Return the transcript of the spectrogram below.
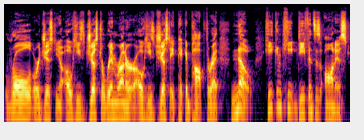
role or just, you know, oh, he's just a rim runner or oh, he's just a pick and pop threat. No, he can keep defenses honest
